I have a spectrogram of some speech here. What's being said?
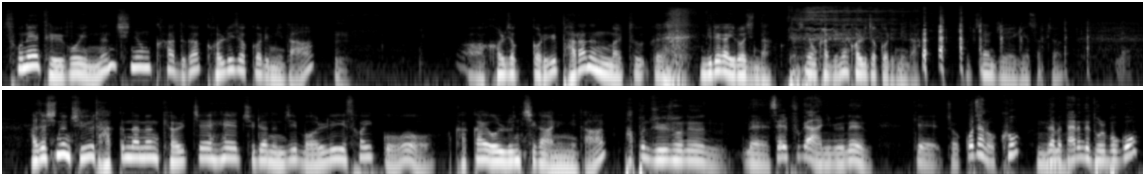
손에 들고 있는 신용카드가 걸리적거립니다. 음. 아, 걸리적거리길 바라는 말투, 그, 미래가 이루어진다. 신용카드는 걸리적거립니다. 지난주에 얘기했었죠. 아저씨는 주유 다 끝나면 결제해 주려는지 멀리 서 있고 가까이 올 눈치가 아닙니다. 바쁜 주유소는 네 셀프가 아니면은 이렇게 저 꽂아놓고 그다음에 음. 다른데 돌보고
